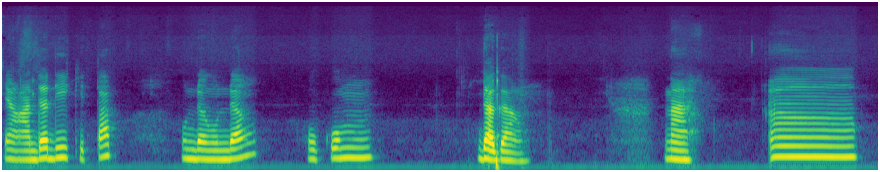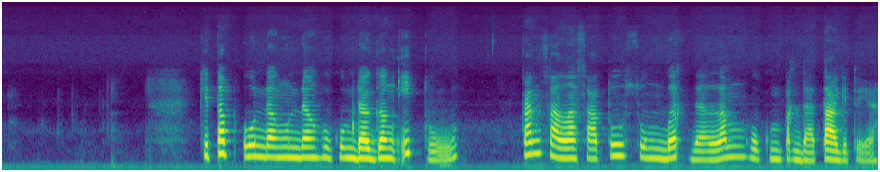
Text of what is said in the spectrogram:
yang ada di kitab Undang-Undang Hukum Dagang. Nah, eh, kitab Undang-Undang Hukum Dagang itu kan salah satu sumber dalam hukum perdata gitu ya.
